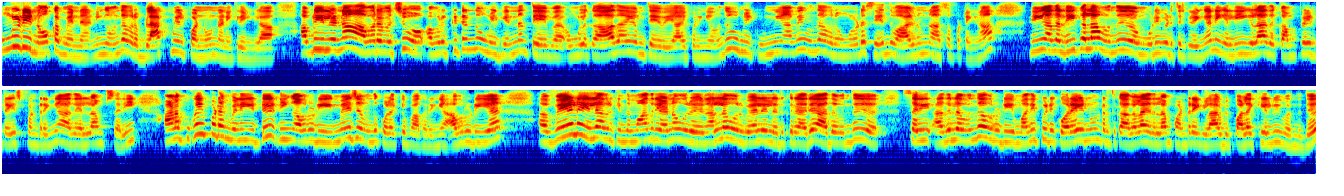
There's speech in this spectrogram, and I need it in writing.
உங்களுடைய நோக்கம் என்ன? நீங்கள் வந்து அவரை பிளாக்மெயில் பண்ணணும்னு நினைக்கிறீங்களா? அப்படி இல்லைன்னா அவரை வச்சு அவர்கிட்ட இருந்து உங்களுக்கு என்ன தேவை? உங்களுக்கு ஆதாயம் தேவையா? இப்போ நீங்கள் வந்து உங்களுக்கு உண்மையாகவே வந்து அவர் உங்களோட சேர்ந்து வாழணும்னு ஆசைப்பட்டீங்கன்னா நீங்கள் அதை லீகலாக வந்து முடிவெடுத்திருக்கீங்க நீங்கள் லீகலாக அதை கம்ப்ளைண்ட் ரைஸ் பண்ணுறீங்க அது எல்லாம் சரி. ஆனால் புகைப்படம் வெளியிட்டு நீங்க அவருடைய இமேஜை வந்து குலைக்க பார்க்குறீங்க அவருடைய வேலையில் அவருக்கு இந்த மாதிரியான ஒரு நல்ல ஒரு வேலையில் இருக்கிறாரு. அதை வந்து சரி அதில் வந்து அவருடைய மதிப்பீடு குறையணுன்றதுக்காகலாம் இதெல்லாம் பண்ணுறீங்களா அப்படி பல கேள்வி வந்தது.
